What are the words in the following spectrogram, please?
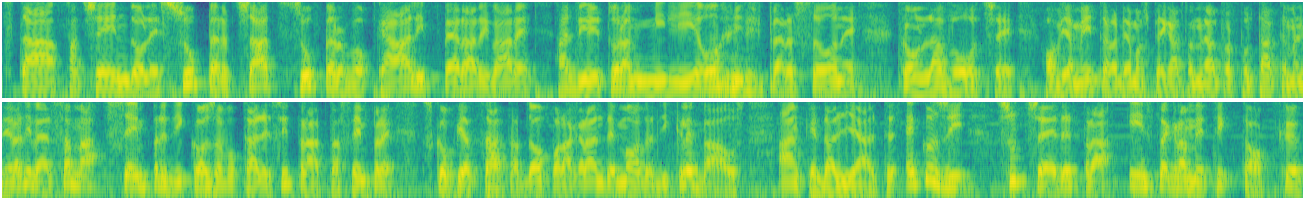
sta facendo le super chat super vocali per arrivare addirittura a milioni di persone con la voce. Ovviamente l'abbiamo spiegato nell'altra puntata in maniera diversa, ma sempre di cosa vocale si tratta, sempre scoppiazzata dopo la grande moda di Clubhouse anche dagli altri. E così succede tra Instagram e TikTok.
